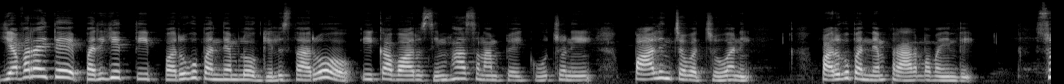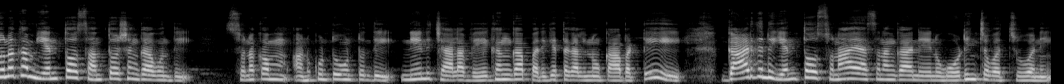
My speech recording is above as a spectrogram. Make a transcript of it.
ఎవరైతే పరిగెత్తి పరుగు పందెంలో గెలుస్తారో ఇక వారు సింహాసనంపై కూర్చొని పాలించవచ్చు అని. పరుగు పందెం ప్రారంభమైంది. సునకం ఎంతో సంతోషంగా ఉంది. సునకం అనుకుంటూ ఉంటుంది నేను చాలా వేగంగా పరిగెత్తగలను కాబట్టి గాడిదను ఎంతో సునాయాసనంగా నేను ఓడించవచ్చు అని.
